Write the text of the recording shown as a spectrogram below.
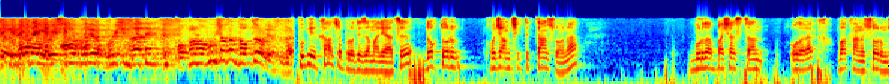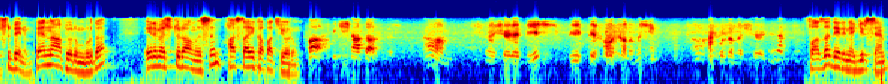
Çekirdekten bu işin okuluyor. Bu işin zaten okulunu okumuş olsan doktor oluyorsun zaten. Bu bir kalça protez ameliyatı. Doktor hocam çıktıktan sonra burada baş asistan olarak vakanın sorumlusu benim. Ben ne yapıyorum burada? Elime sütür almışım, hastayı kapatıyorum. Bak dikiş nasıl atılır? Tamam mı? Şöyle, şöyle bir, büyük bir halkalanır. Tamam mı? Buradan da şöyle. Fazla derine girsem,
